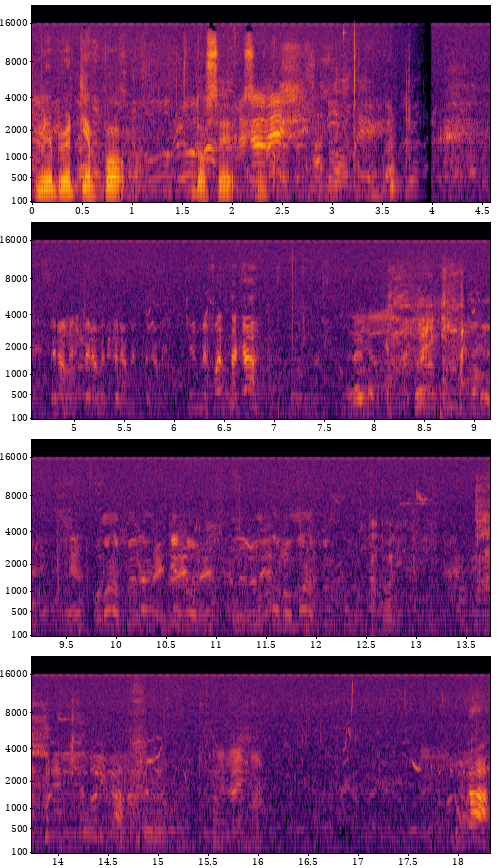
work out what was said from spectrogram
se empiezan a cambiar cosas. Termina el primer tiempo, 12-5. Espérame, espérame, espérame, espérame. ¿Quién me falta acá? Lucas,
